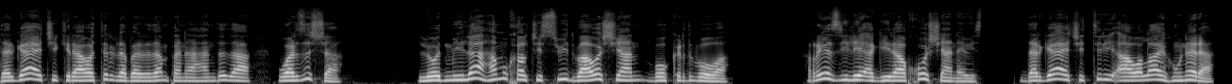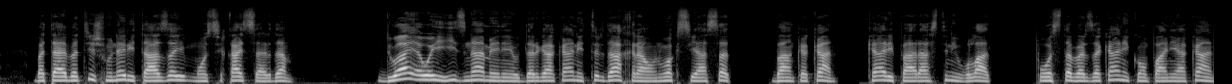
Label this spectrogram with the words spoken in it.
دەرگایەکی کراوەتر لە بەردەم پەناهەندەدا وەرزشە. لۆدمیلا هەموو خەڵکی سوید باوەشیان بۆ کردبۆوە. ڕێزی لێ ئەگیرا و خۆشیان ئەویست. دەرگایەکی تری ئاوەڵای هونەرە، بە تایبەتیش هونەری تازەی مۆسیقای سەردەم. دوای ئەوەی هیچ نامێنێ و دەرگاکانی تر داخراون وەک سیاسەت، بانکەکان، کاری پاراستنی وڵات، پۆستە بەرزەکانی کۆمپانیاکان،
